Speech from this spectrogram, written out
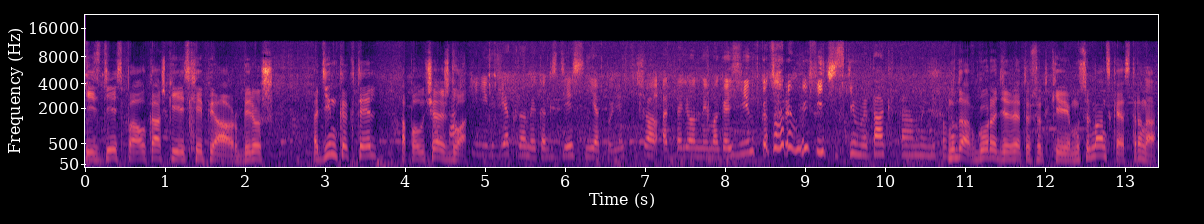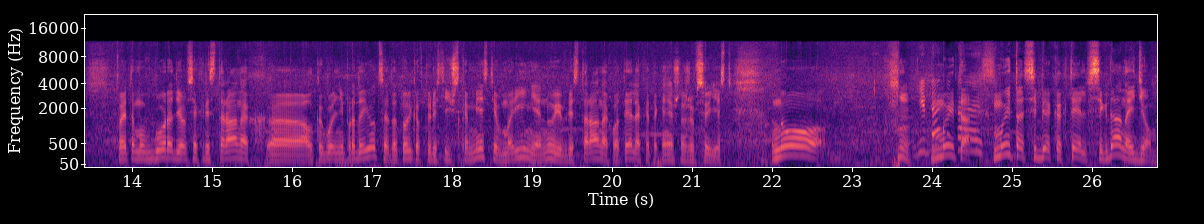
И здесь по алкашке есть hour. Берешь один коктейль, а получаешь два. Тачки нигде, кроме как здесь, нету. Есть еще отдаленный магазин, в котором мифический мы так там и не Ну попали. да, в городе это все-таки мусульманская страна, поэтому в городе во всех ресторанах э, алкоголь не продается, это только в туристическом месте, в марине, ну и в ресторанах, в отелях это, конечно же, все есть. Но мы-то, такая себе. мы-то себе коктейль всегда найдем,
